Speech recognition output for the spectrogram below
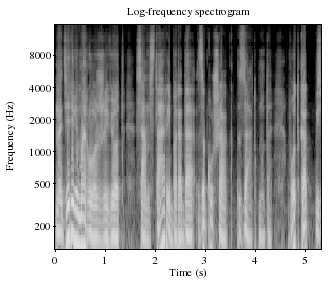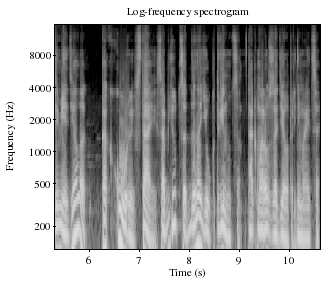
На дереве мороз живет, сам старый, борода за кушак заткнута. Вот как к зиме дело, как куры в стае собьются, да на юг двинутся. Так мороз за дело принимается.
